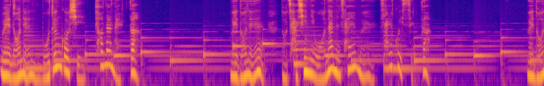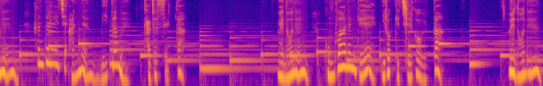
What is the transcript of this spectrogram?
왜 너는 모든 것이 편안할까? 왜 너는 너 자신이 원하는 삶을 살고 있을까? 왜 너는 흔들리지 않는 믿음을 가졌을까? 왜 너는 공부하는 게 이렇게 즐거울까? 왜 너는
